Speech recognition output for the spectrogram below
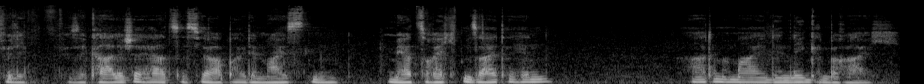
Physikalische Herz ist ja bei den meisten mehr zur rechten Seite hin. Atme mal in den linken Bereich.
